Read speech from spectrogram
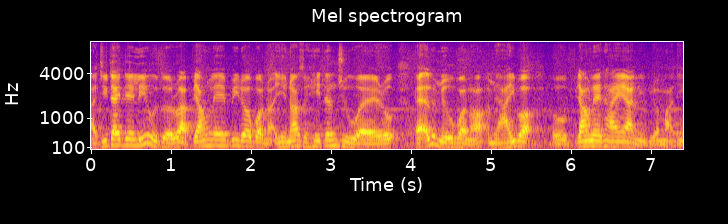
အဲဒီ title လေးကိုတို့ကပြောင်းလဲပြီးတော့ပေါ့နော်အရင်တော့ဆို Hidden Jewel တို့အဲအဲ့လိုမျိုးပေါ့နော်အများကြီးပေါ့ဟိုပြောင်းလဲထားရနေပြီးတော့မှဒီ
